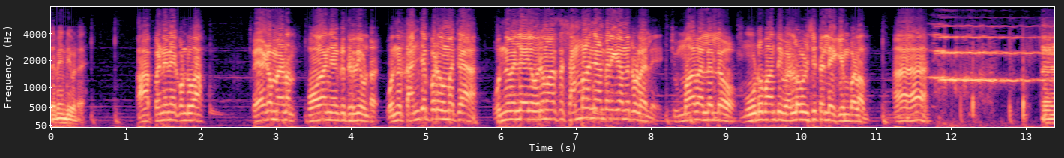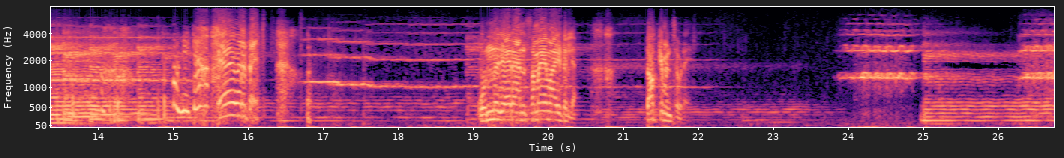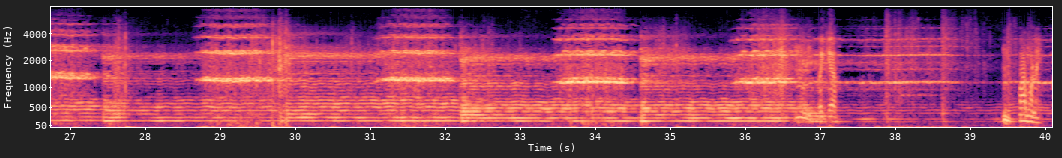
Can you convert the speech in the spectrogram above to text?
ദമയന്തി ഇവിടെ. ആ പെണ്ണിനെ കൊണ്ടുവാ. വേഗം വേണം. പോകാൻ ഞങ്ങൾക്ക് ധൃതിയുണ്ട്. ഒന്ന് തഞ്ചപ്പെടും മച്ചാ ഒന്നുമില്ലേ ഒരു മാസം ശമ്പളം ഞാൻ തനിക്ക് തന്നിട്ടുള്ളതല്ലേ? ചുമ്മാതല്ലല്ലോ. മൂടുമാന്തി വെള്ളം ഒഴിച്ചിട്ടല്ലേ കിമ്പളം. ആ ആ. ഏ വരട്ടെ. ഒന്ന് ചേരാൻ സമയമായിട്ടില്ല. ഡോക്യുമെന്റ്സ് ഇവിടെ. பாமலை.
